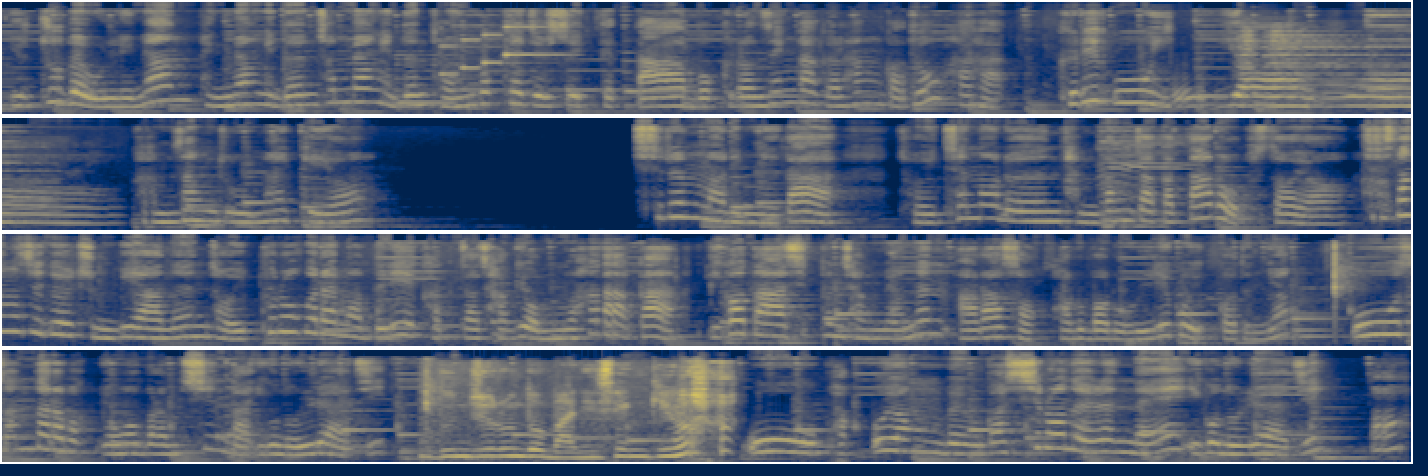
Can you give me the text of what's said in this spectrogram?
유튜브에 올리면 100명이든 1000명이든 더 행복해질 수 있겠다. 뭐 그런 생각을 한 거죠? 하하. 그리고 이- 이야 저희 채널은 담당자가 따로 없어요. 시상식을 준비하는 저희 프로그래머들이 각자 자기 업무 하다가 이거다 싶은 장면은 알아서 바로바로 올리고 있거든요. 오, 산다라박 영어바람 치인다. 이건 올려야지. 눈주름도 많이 생기고 오, 박보영 배우가 실언을 했네. 이건 올려야지. 뭐가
